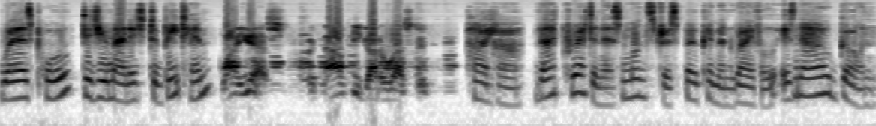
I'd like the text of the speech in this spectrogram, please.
where's Paul? Did you manage to beat him? Why, yes, but now he got arrested. Ha ha, that cretinous monstrous Pokemon rival is now gone.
